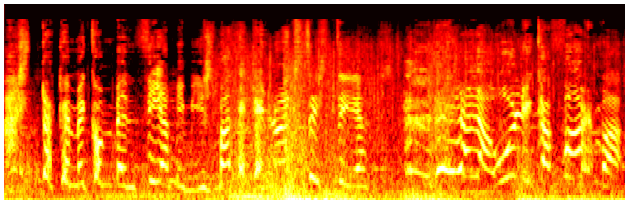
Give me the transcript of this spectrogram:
hasta que me convencí a mí misma de que no existías. Era la única forma.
